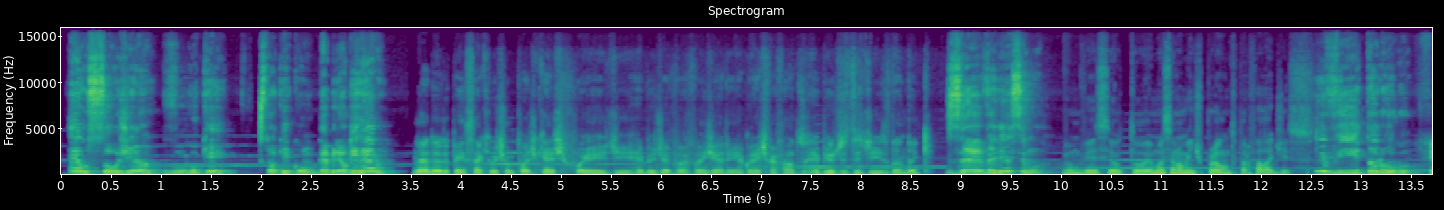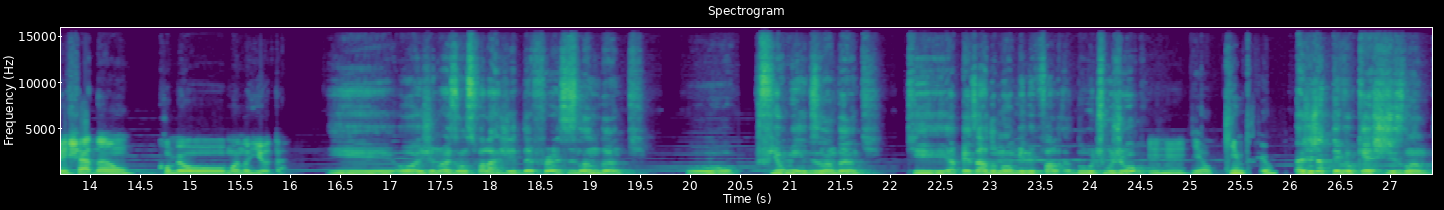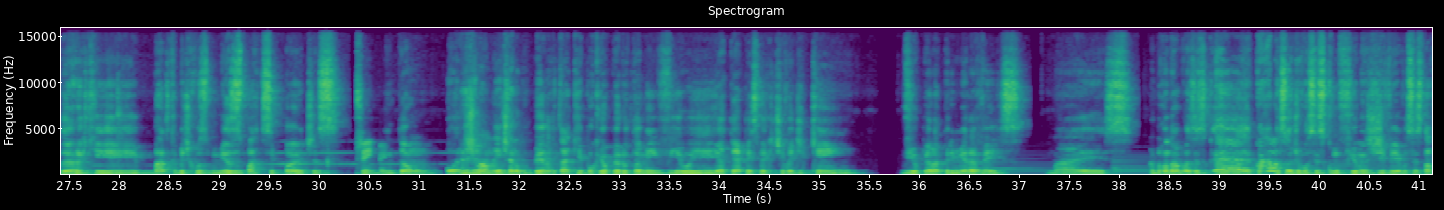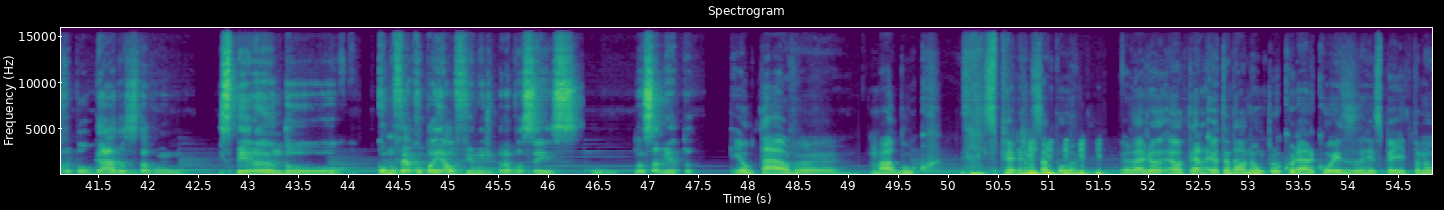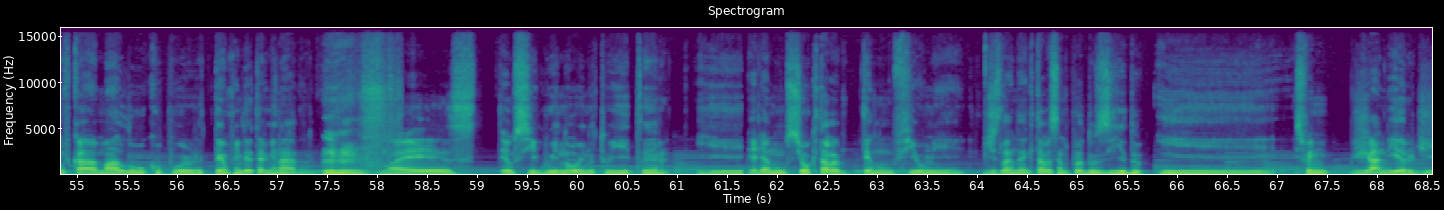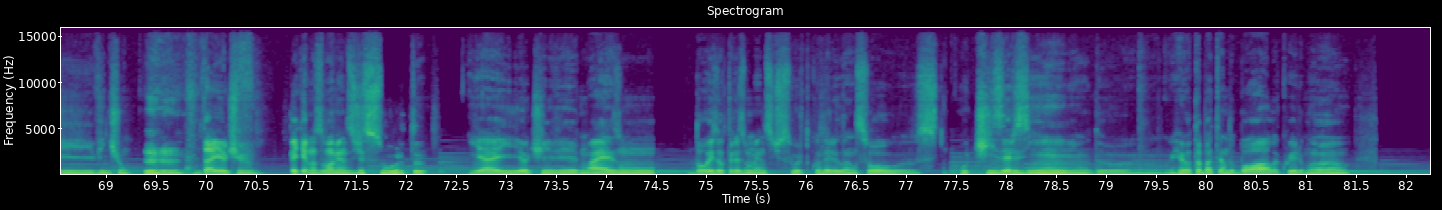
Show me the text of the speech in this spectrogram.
Eu sou o Jean, vulgo Kei, estou aqui com Gabriel Guerreiro. Não é doido pensar que o último podcast foi de rebuild de Evangelho e agora a gente vai falar dos rebuilds de Slandunk? Zé Veríssimo. Vamos ver se eu tô emocionalmente pronto para falar disso. E Vitor Hugo. Fechadão com meu mano Ryota. E hoje nós vamos falar de The First Slandunk, o filme de Slandunk, que apesar do nome ele fala do último jogo, Uhum. E é o quinto filme. a gente já teve o cast de Slandunk basicamente com os mesmos participantes. Sim. Então, originalmente era pro Pedro estar aqui, porque o Pedro também viu e ia ter a perspectiva de quem viu pela primeira vez. Mas. Eu vou perguntar pra vocês. É, qual a relação de vocês com filmes de ver? Vocês estavam empolgados? Vocês estavam esperando? Como foi acompanhar o filme pra vocês, o lançamento? Eu tava maluco esperando essa porra. Na verdade, eu, eu, eu tentava não procurar coisas a respeito pra não ficar maluco por tempo indeterminado. né? Uhum. Mas eu sigo o Inoue no Twitter e ele anunciou que tava tendo um filme de Slandan que tava sendo produzido e isso foi em janeiro de 21. Uhum. Daí eu tive pequenos momentos de surto. E aí eu tive mais um. Dois ou três momentos de surto quando ele lançou os- o teaserzinho do Ryota batendo bola com o irmão.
